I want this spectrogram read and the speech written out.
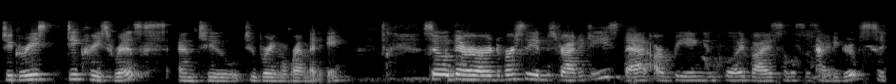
to decrease, decrease risks, and to, to bring remedy. So there are a diversity of strategies that are being employed by civil society groups to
